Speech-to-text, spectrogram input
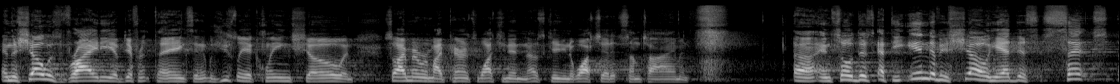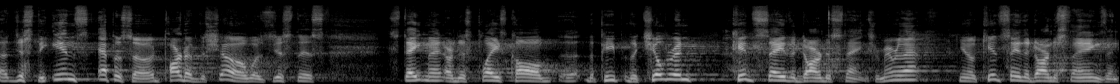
And the show was a variety of different things, and it was usually a clean show. And so I remember my parents watching it, and I was getting to watch that at some time. And uh, and so this, at the end of his show, he had this set, uh, just the end episode, part of the show was just this statement or this place called uh, the people, the children, kids say the darndest things. Remember that? You know, kids say the darndest things. And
